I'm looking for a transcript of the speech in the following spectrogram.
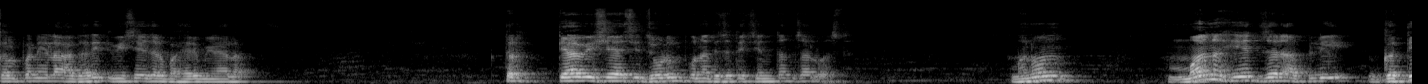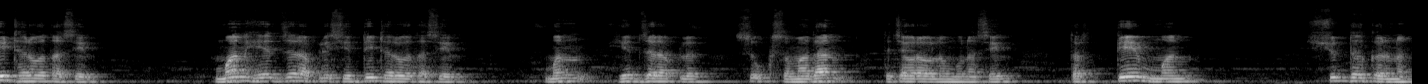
कल्पनेला आधारित विषय जर बाहेर मिळाला तर त्या विषयाशी जोडून पुन्हा त्याचं ते चिंतन चालू असतं. म्हणून मन हेच जर आपली गती ठरवत असेल मन हेच जर आपली सिद्धी ठरवत असेल मन हेच जर आपलं सुख समाधान त्याच्यावर अवलंबून असेल तर ते मन शुद्ध करणं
